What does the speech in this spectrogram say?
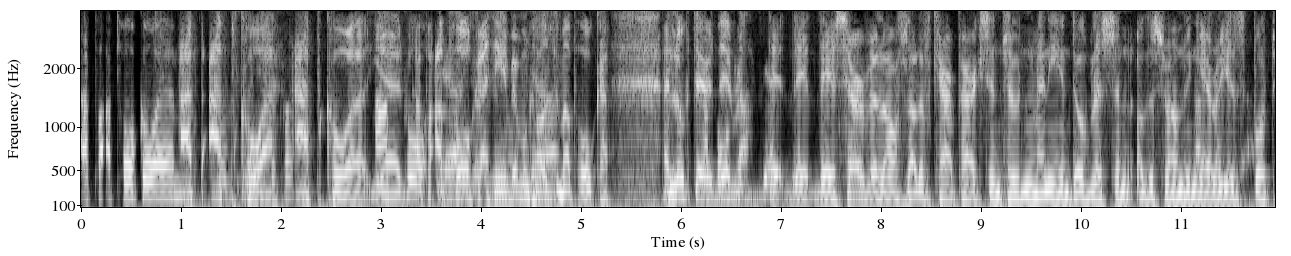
Ap- Apoco. Um, Ap- Apcoa, Apcoa, yeah, Apcoa, Ap- yeah, Apoca. yeah, I think everyone calls yeah. them Apoca. And look, they're, they Apoca, yeah. they they they serve an awful lot of car parks, including many in Douglas and other surrounding That's areas. yeah. But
